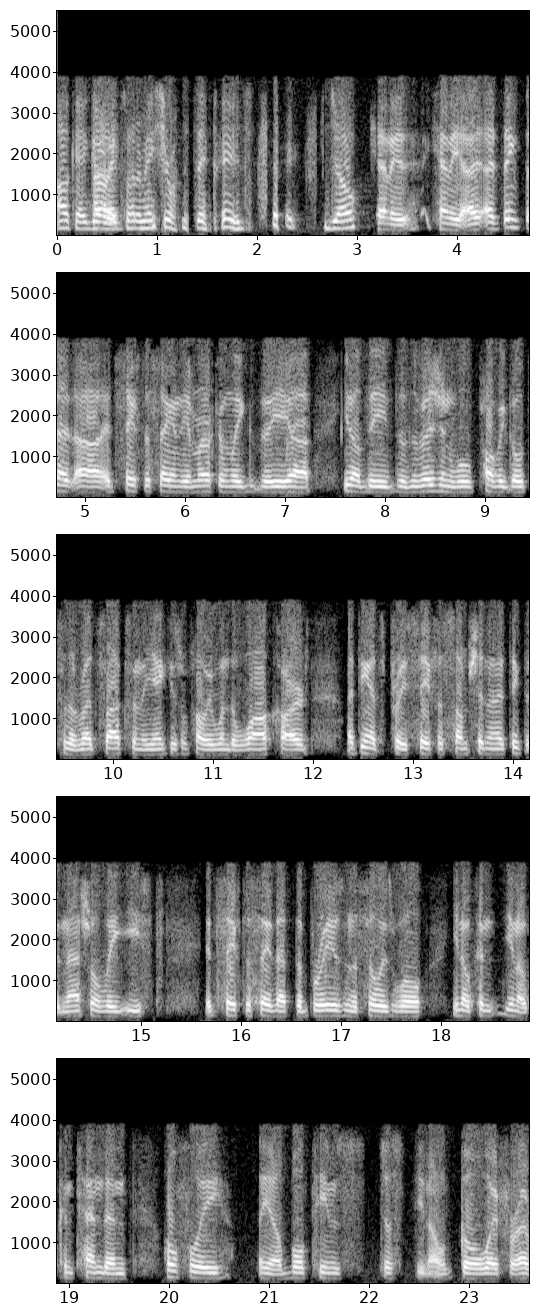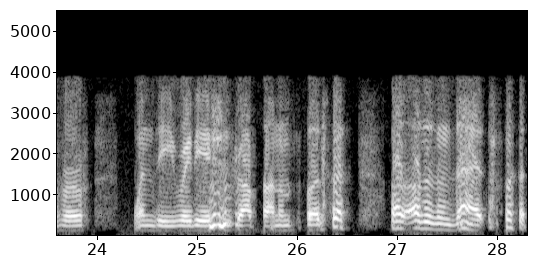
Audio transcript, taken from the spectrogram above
Okay, good. All I just want to make sure we're on the same page. Joe. Kenny, Kenny, I, I think that uh, it's safe to say in the American League, the uh, you know the the division will probably go to the Red Sox, and the Yankees will probably win the wild card. I think that's a pretty safe assumption, and I think the National League East, it's safe to say that the Braves and the Phillies will you know con, you know contend, and hopefully you know both teams just you know go away forever when the radiation drops on them. But Well, other than that,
